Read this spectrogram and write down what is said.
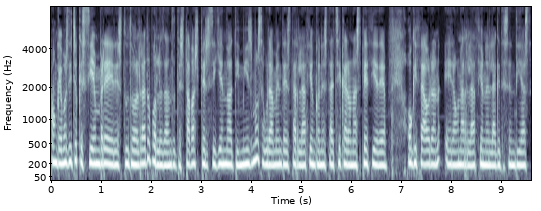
Aunque hemos dicho que siempre eres tú todo el rato, por lo tanto te estabas persiguiendo a ti mismo. Seguramente esta relación con esta chica era una especie de, o quizá ahora era una relación en la que te sentías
